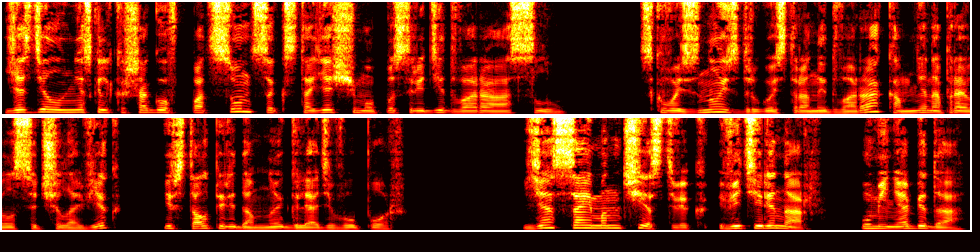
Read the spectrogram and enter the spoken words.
я сделал несколько шагов под солнце к стоящему посреди двора ослу. Сквозь зной с другой стороны двора ко мне направился человек и встал передо мной, глядя в упор. «Я Саймон Чествик, ветеринар. У меня беда».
